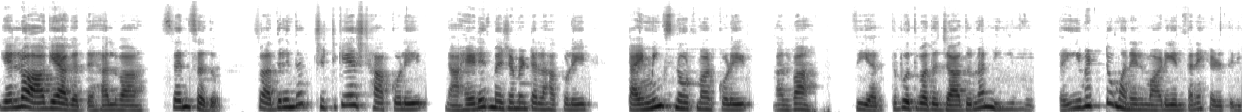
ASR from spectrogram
ಎಲ್ಲೋ ಆಗೇ ಆಗುತ್ತೆ, ಅಲ್ವಾ? ಸೆನ್ಸ್ ಅದು. ಸೊ ಅದರಿಂದ ಚಿಟಿಕೆಯಷ್ಟು ಹಾಕ್ಕೊಳ್ಳಿ ನಾ ಹೇಳಿದ ಮೆಜರ್ಮೆಂಟಲ್ಲಿ ಹಾಕ್ಕೊಳ್ಳಿ ಟೈಮಿಂಗ್ಸ್ ನೋಟ್ ಮಾಡ್ಕೊಳ್ಳಿ, ಅಲ್ವಾ? ಈ ಅದ್ಭುತವಾದ ಜಾದೂನ ನೀವು ದಯವಿಟ್ಟು ಮನೇಲಿ ಮಾಡಿ ಅಂತಲೇ ಹೇಳ್ತೀನಿ.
